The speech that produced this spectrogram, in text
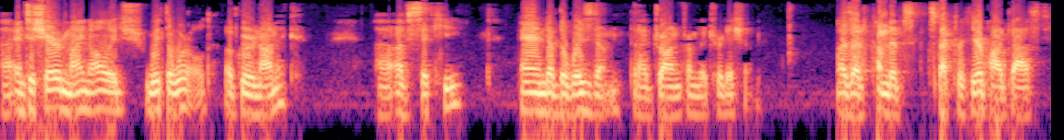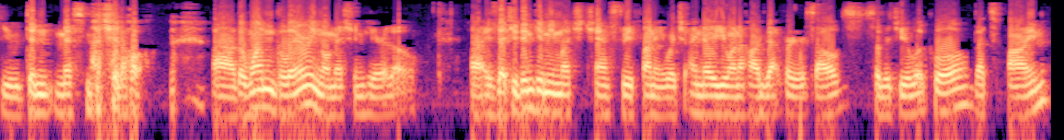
uh, and to share my knowledge with the world of Guru Nanak, uh, of Sikhi, and of the wisdom that I've drawn from the tradition. As I've come to expect with your podcast, you didn't miss much at all. Uh, the one glaring omission here, though, uh, is that you didn't give me much chance to be funny, which I know you want to hog that for yourselves so that you look cool. That's fine.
